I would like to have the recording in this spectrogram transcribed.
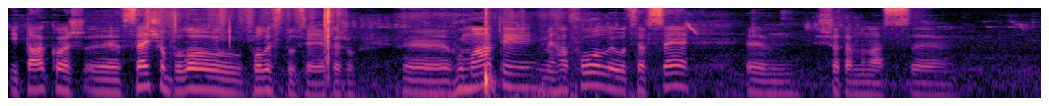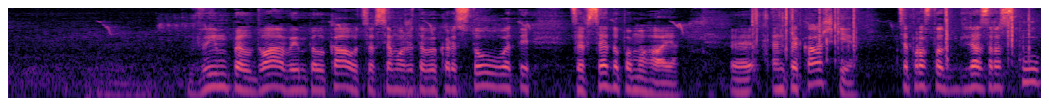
і також е, все, що було по листу, це я кажу. Гумати, мегафоли, оце все. Ем, Що там у нас? Вимпел 2, Вимпел К, це все можете використовувати, це все допомагає. Е, НПКшки це просто для зразку.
